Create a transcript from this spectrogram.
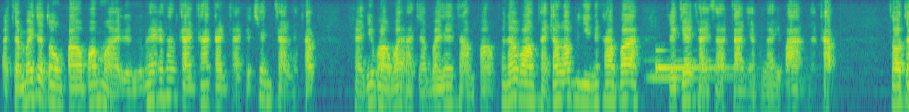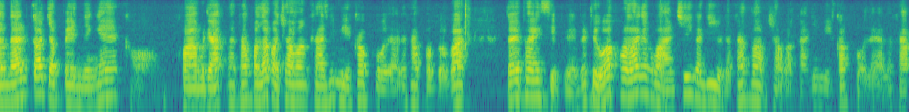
อาจจะไม่จะตรงเป้าเป้าหมายหรือแม้กระทั่งการค้าการขายก็เช่นกันนะครับ แผนที่วางไว้อาจจะไม่ได้ตามเป้าเพราะนั้นวางแผนตั้งรับดีนะครับว่าจะแก้ไขสถานการณ์อย่างไรบ้างนะครับ ต่อจากนั้นก็จะเป็นในแง่ของความรักนะครับความรักของชาววังคารที่มีครอบครัวแล้วนะครับปรากฏว่าได้ไพ่สิบเหรียญก็ถือว่าความรักยังหวานชื่นกันดีอยู่นะครับสำหรับชาววังคารที่มีครอบครัวแล้วนะครับ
